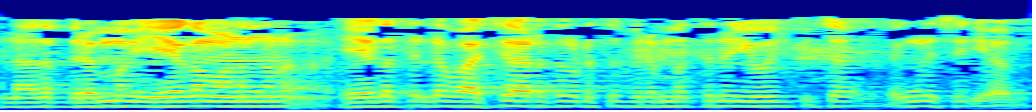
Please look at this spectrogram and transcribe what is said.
അല്ലാതെ ബ്രഹ്മം ഏകമാണെന്നുള്ള ഏകത്തിന്റെ വാച്യാർത്ഥം കൊടുത്ത് ബ്രഹ്മത്തിന് യോജിപ്പിച്ച എങ്ങനെ ശരിയാകും?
